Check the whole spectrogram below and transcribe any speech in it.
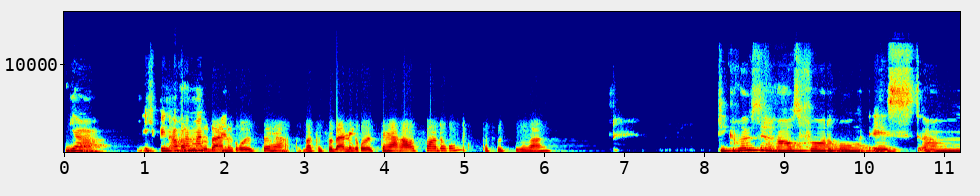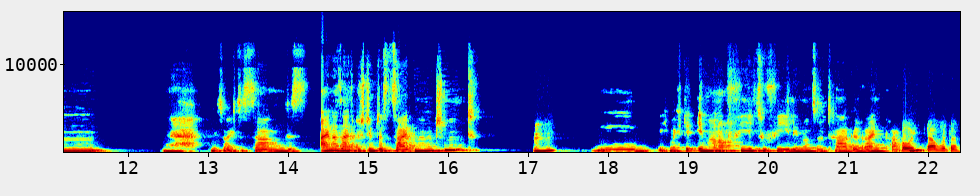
ja, ich bin auch was an ist so deine größte, Was ist so deine größte Herausforderung? Was würdest du sagen? Die größte Herausforderung ist, ähm, wie soll ich das sagen, das, einerseits bestimmt das Zeitmanagement. Mhm. Mm, ich möchte immer noch viel zu viel in unsere Tage reinpacken. Oh, ich glaube das.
